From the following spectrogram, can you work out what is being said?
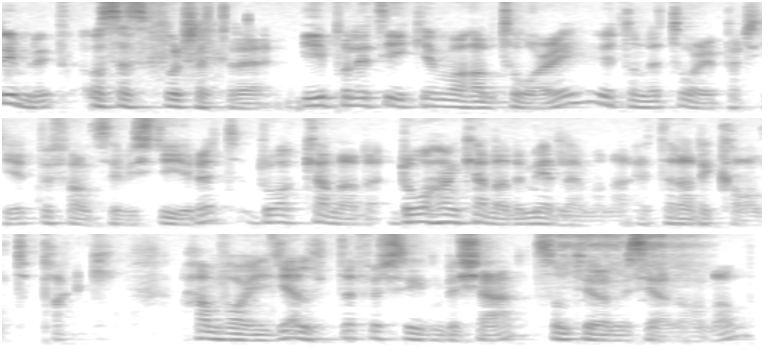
Rimligt. Och sen så fortsätter det. I politiken var han Tory, utom när Torypartiet befann sig vid styret, då, kallade, då han kallade medlemmarna ett radikalt pack. Han var en hjälte för sin betjänt som tyranniserade honom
